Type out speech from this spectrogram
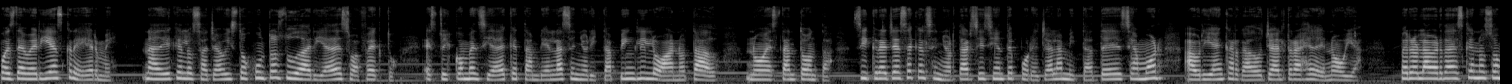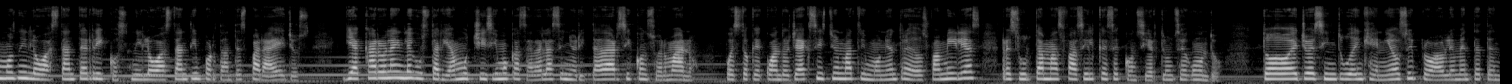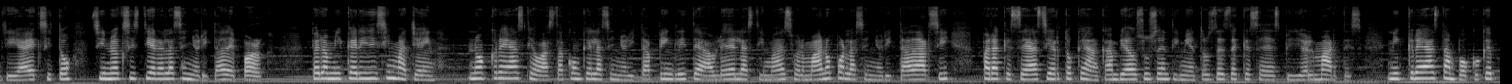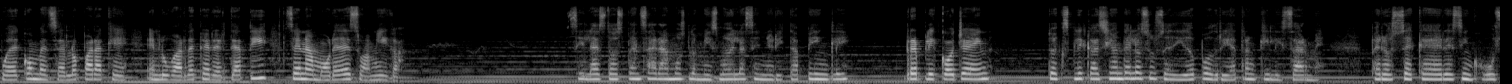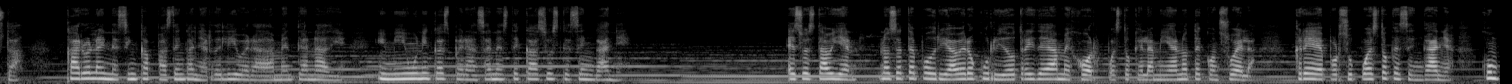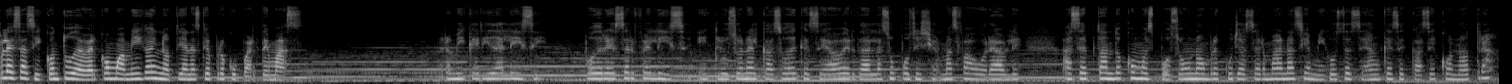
Pues deberías creerme. Nadie que los haya visto juntos dudaría de su afecto. Estoy convencida de que también la señorita Pingley lo ha notado. No es tan tonta. Si creyese que el señor Darcy siente por ella la mitad de ese amor, habría encargado ya el traje de novia pero la verdad es que no somos ni lo bastante ricos ni lo bastante importantes para ellos, y a Caroline le gustaría muchísimo casar a la señorita Darcy con su hermano, puesto que cuando ya existe un matrimonio entre dos familias resulta más fácil que se concierte un segundo. Todo ello es sin duda ingenioso y probablemente tendría éxito si no existiera la señorita de Burke. Pero mi queridísima Jane, no creas que basta con que la señorita Pingley te hable de la estima de su hermano por la señorita Darcy para que sea cierto que han cambiado sus sentimientos desde que se despidió el martes, ni creas tampoco que puede convencerlo para que, en lugar de quererte a ti, se enamore de su amiga. Si las dos pensáramos lo mismo de la señorita Pingley, replicó Jane, tu explicación de lo sucedido podría tranquilizarme, pero sé que eres injusta Caroline es incapaz de engañar deliberadamente a nadie, y mi única esperanza en este caso es que se engañe. Eso está bien, no se te podría haber ocurrido otra idea mejor, puesto que la mía no te consuela. Cree, por supuesto, que se engaña. Cumples así con tu deber como amiga y no tienes que preocuparte más. Pero mi querida Lizzie, podré ser feliz, incluso en el caso de que sea verdad la suposición más favorable, aceptando como esposo a un hombre cuyas hermanas y amigos desean que se case con otra.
